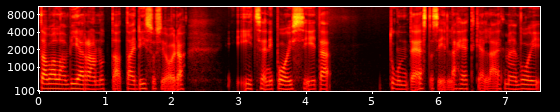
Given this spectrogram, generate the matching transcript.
tavallaan vieraannuttaa tai dissosioida itseni pois siitä tunteesta sillä hetkellä, että mä en voi,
